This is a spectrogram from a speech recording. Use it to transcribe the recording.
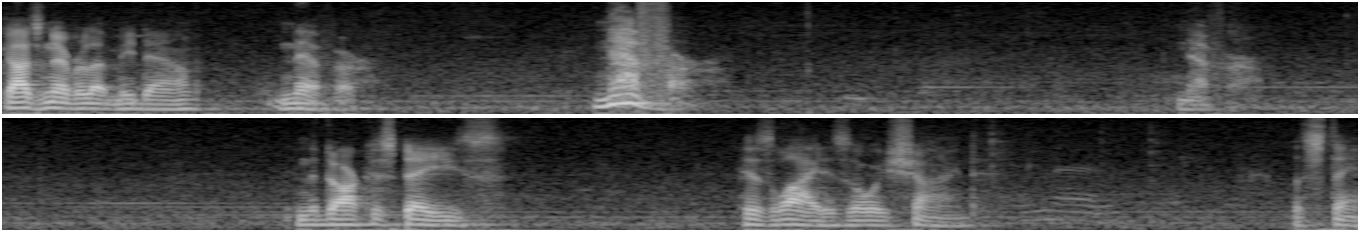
God's never let me down. Never. Never. Never. In the darkest days, His light has always shined. Let's stand.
